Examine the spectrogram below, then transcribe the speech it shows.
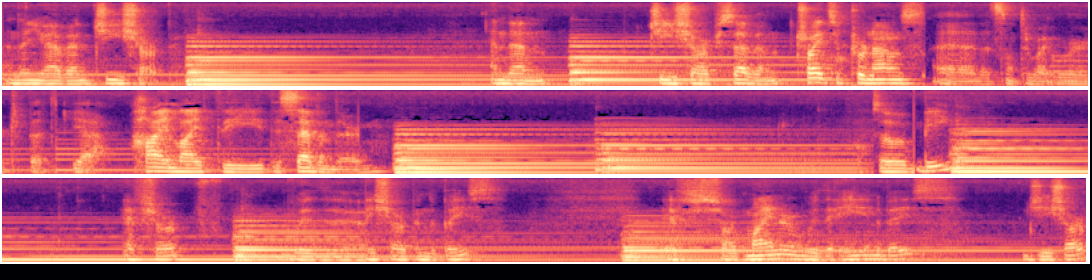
And then you have a G sharp and then G sharp 7. Try to pronounce, uh, that's not the right word, but yeah, highlight the, the 7 there. So B, F sharp with uh, A sharp in the bass, F sharp minor with A in the bass, G sharp.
